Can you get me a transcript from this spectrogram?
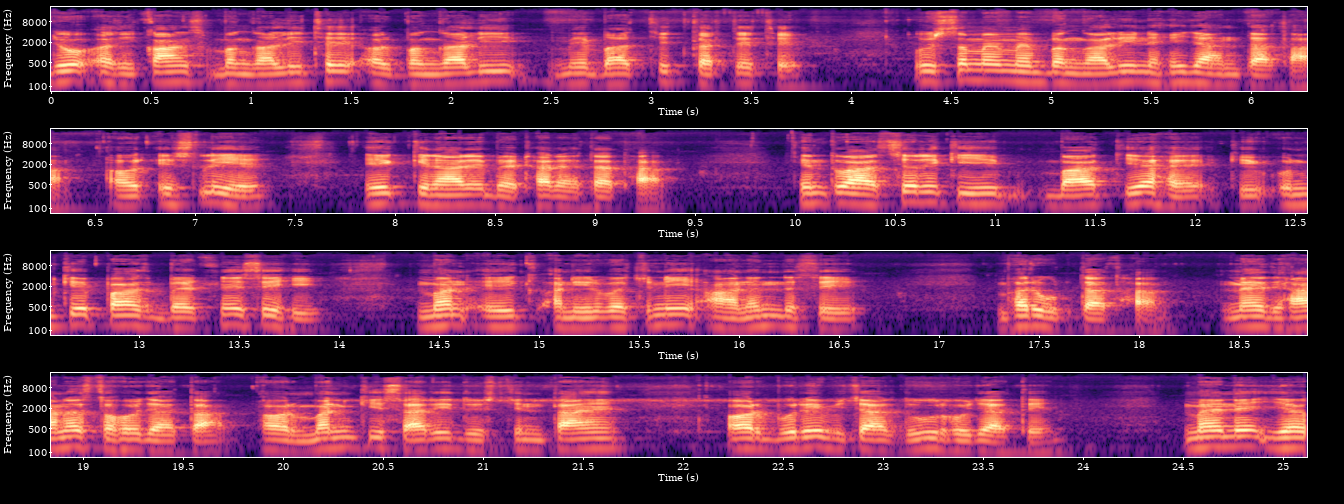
जो अधिकांश बंगाली थे और बंगाली में बातचीत करते थे। उस समय मैं बंगाली नहीं जानता था और इसलिए एक किनारे बैठा रहता था। किंतु आश्चर्य की बात यह है कि उनके पास बैठने से ही मन एक अनिर्वचनीय आनंद से भर उठता था। मैं ध्यानस्थ हो जाता और मन की सारी दुश्चिंताएँ और बुरे विचार दूर हो जाते। मैंने यह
